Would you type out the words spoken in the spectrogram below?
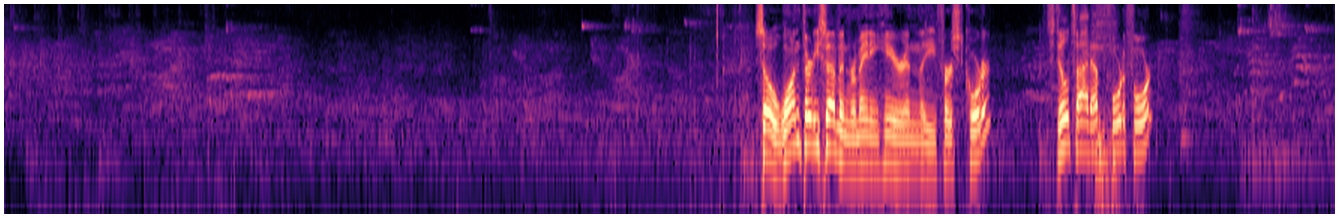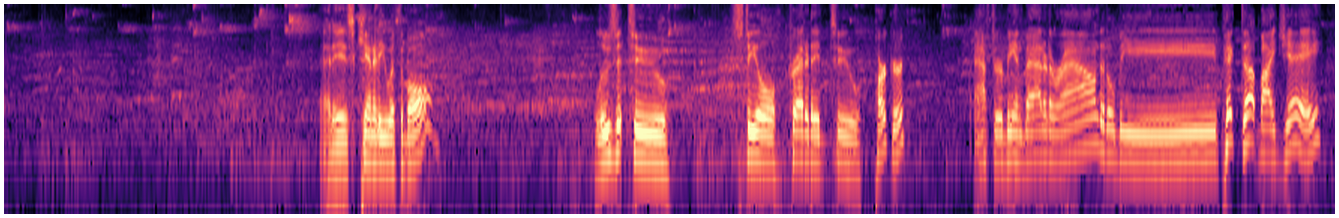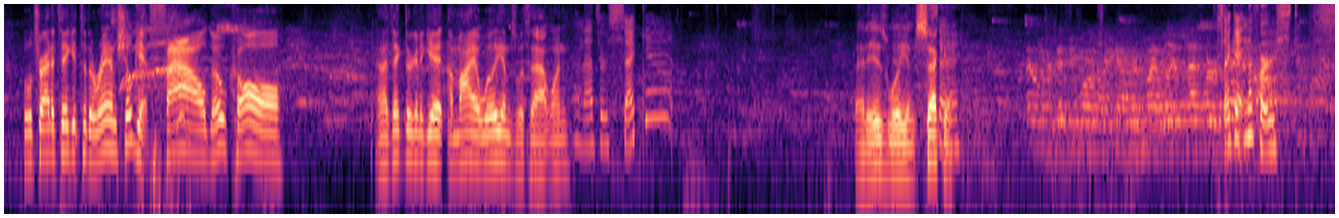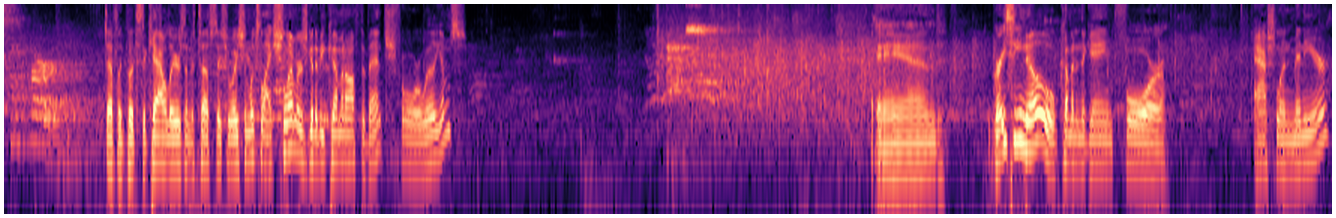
So 137 remaining here in the first quarter. Still tied up four to four. That is Kennedy with the ball. Lose it to steal, credited to Parker. After being batted around, it'll be picked up by Jay, who will try to take it to the rim. She'll get fouled, no call. And I think they're going to get Amaya Williams with that one. And that's her second. That is Williams' second. So, Foul number 51 on the Cavaliers. Maya Williams. That's her second and the first. Definitely puts the Cavaliers in a tough situation. Looks like Schlemmer's going to be coming off the bench for Williams. And Gracie No coming in the game for Ashlyn Minier.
